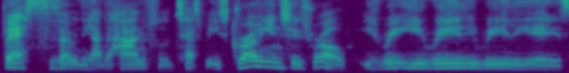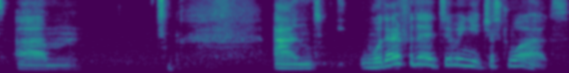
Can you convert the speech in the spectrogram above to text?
Bess has only had a handful of tests, but he's growing into his role. Re- he really, really is. Um, and whatever they're doing, it just works.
